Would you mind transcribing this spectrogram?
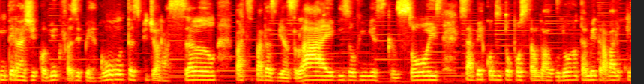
interagir comigo, fazer perguntas, pedir oração, participar das minhas lives, ouvir minhas canções, saber quando estou postando algo novo. Eu também trabalho com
